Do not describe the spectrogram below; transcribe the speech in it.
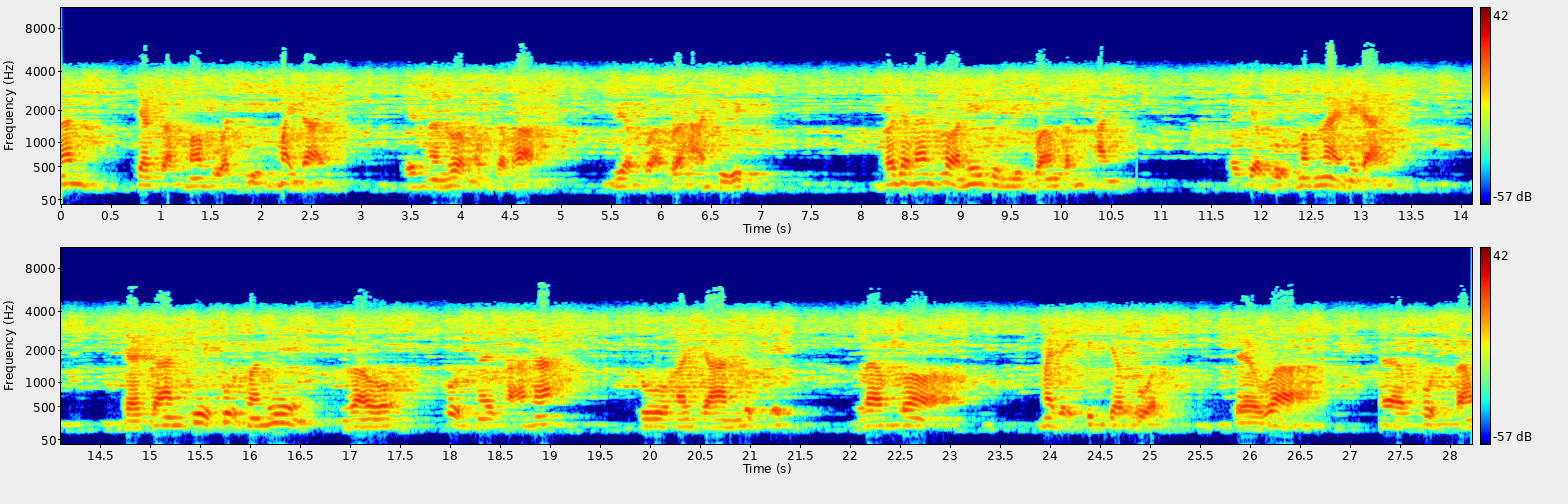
นั้นจะกลับมาบวชอีกไม่ได้ เป็นอันร่วมหมดสภาพ เรียกว่าประหารชีวิต เพราะฉะนั้นข้อนี้จึงมีความสำคัญแต่จะพูดมักง่ายไม่ได้ แต่การที่พูดมานี้เราพูดในฐานะ ครูอาจารย์ลูกศิษย์แล้วก็ไม่ได้คิดจะบวชแต่ว่าพูดตาม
